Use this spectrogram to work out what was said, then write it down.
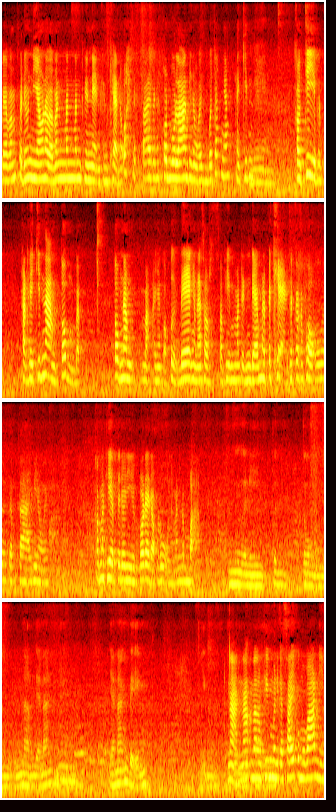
แม่นแบบว่ามันเป็นเหนียวๆนะแบบมันมันมันแน่นๆแข็งๆนะโอ้ยจะตายเป็นคนโบราณพี่น้องไอ้ยบ่จักหยังให้กิน แม่นข้าวจีผัดผัดให้กินน้ำต้มแบบต้มน้ำหมักอะไรอย่างก็เปลือกแดงอะนะสสพิมพ์มันเป็นแดงมันไปแข็งจะกระเพาะโอ้ยเกับตายพี่น้องเอ้ยเขามาเทียบแต่เดี๋ยวนี้บ่ได้ดอกลูกเนี่ยมันลำบากมือนี่เพิ่นต้มน้ำอย่านั่งอย่านั่งแดงกินน่ะนะนางพิมพ์มันก็ไซส์ก็มาว่านนี่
